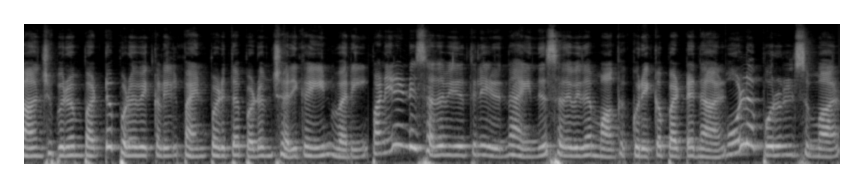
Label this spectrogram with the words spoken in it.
காஞ்சிபுரம் பட்டு புடவைகளில் பயன்படுத்தப்படும் சரிகையின் வரி பனிரெண்டு சதவீதத்தில் இருந்து ஐந்து சதவீதமாக குறைக்கப்பட்டதால் மூலப்பொருள் சுமார்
